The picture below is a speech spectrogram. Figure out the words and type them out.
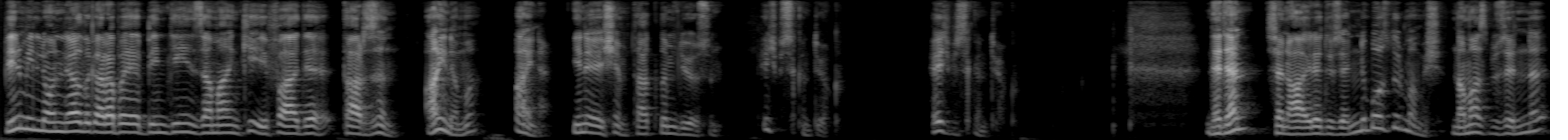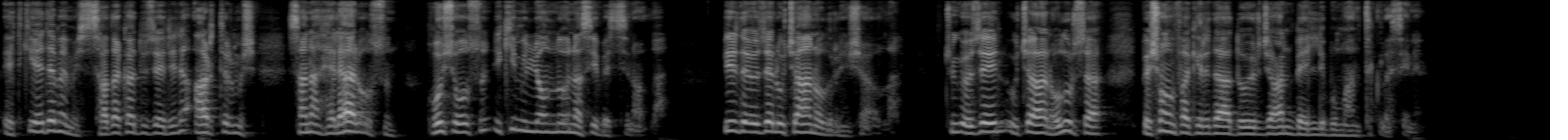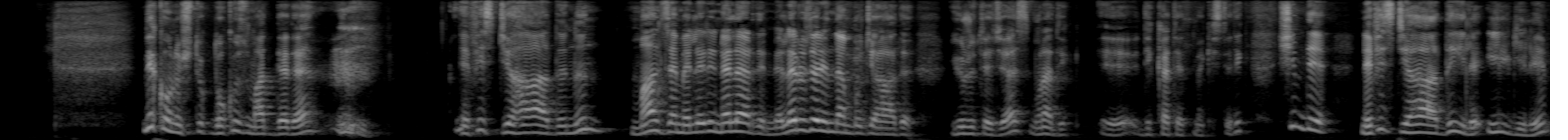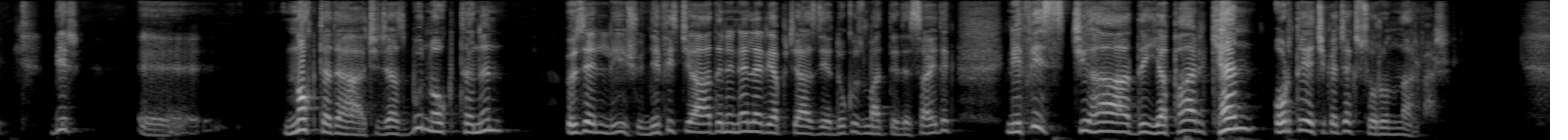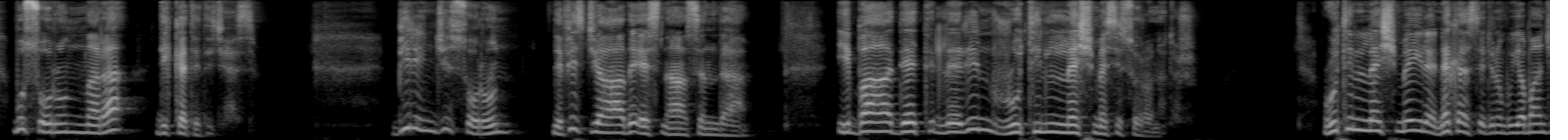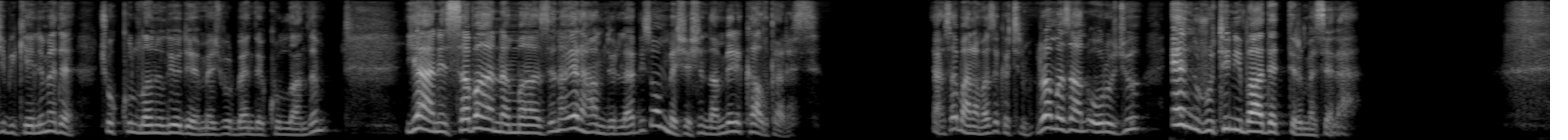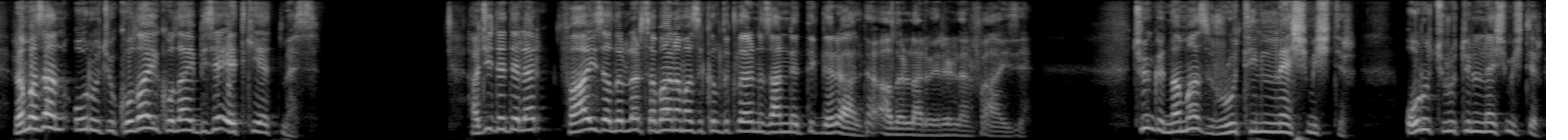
1 milyon liralık arabaya bindiğin zamanki ifade tarzın aynı mı? Aynı. Yine eşim tatlım diyorsun. Hiçbir sıkıntı yok. Hiçbir sıkıntı yok. Neden? Sen aile düzenini bozdurmamış. Namaz düzenine etki edememiş. Sadaka düzenini artırmış. Sana helal olsun. Hoş olsun. 2 milyonluğu nasip etsin Allah. Bir de özel uçağın olur inşallah. Çünkü özel uçağın olursa 5-10 fakiri daha doyuracağın belli bu mantıkla senin. Ne konuştuk 9 maddede? Nefis cihadının malzemeleri nelerdir? Neler üzerinden bu cihadı yürüteceğiz? Buna dik, e, dikkat etmek istedik. Şimdi nefis cihadı ile ilgili bir e, nokta daha açacağız. Bu noktanın özelliği şu. Nefis cihadını neler yapacağız diye 9 maddede saydık. Nefis cihadı yaparken ortaya çıkacak sorunlar var. Bu sorunlara dikkat edeceğiz. Birinci sorun nefis cihadı esnasında ibadetlerin rutinleşmesi sorunudur. Rutinleşme ile ne kastediyorum? Bu yabancı bir kelime de çok kullanılıyor diye mecbur ben de kullandım. Yani sabah namazına elhamdülillah biz 15 yaşından beri kalkarız. Yani sabah namazı kaçırma. Ramazan orucu en rutin ibadettir mesela. Ramazan orucu kolay kolay bize etki etmez. Hacı dedeler faiz alırlar sabah namazı kıldıklarını zannettikleri halde alırlar verirler faizi. Çünkü namaz rutinleşmiştir. Oruç rutinleşmiştir.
